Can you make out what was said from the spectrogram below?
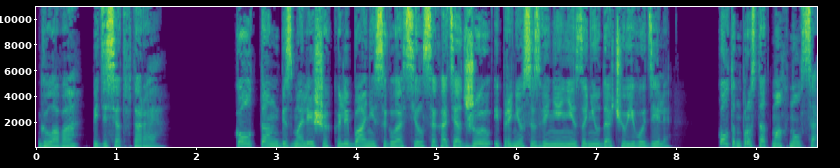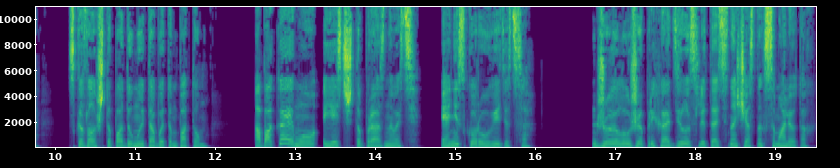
Глава 52. Колтон без малейших колебаний согласился, хотя Джоэл и принес извинения за неудачу в его деле. Колтон просто отмахнулся, сказал, что подумает об этом потом. А пока ему есть что праздновать, и они скоро увидятся. Джоэлу уже приходилось летать на частных самолетах.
